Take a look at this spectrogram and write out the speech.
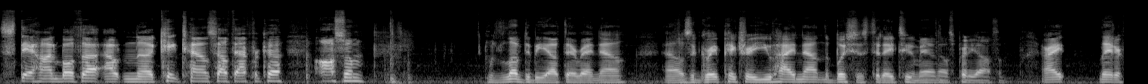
Stehan Botha out in uh, Cape Town, South Africa. Awesome. Would love to be out there right now. Uh, it was a great picture of you hiding out in the bushes today, too, man. That was pretty awesome. All right, later.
